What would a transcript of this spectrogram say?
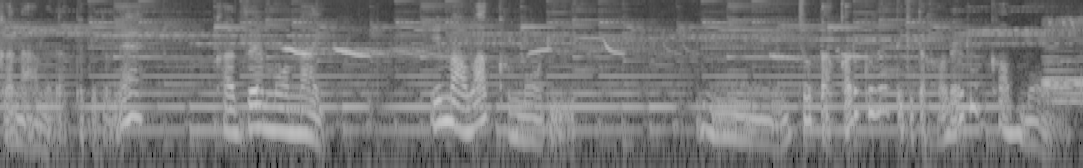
かな雨だったけどね。風もない。今は曇り。うんちょっと明るくなってきた晴れるかも。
